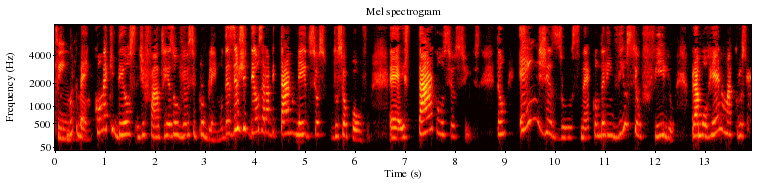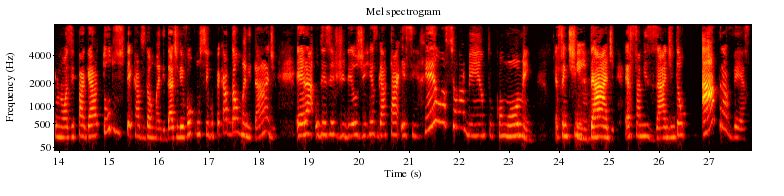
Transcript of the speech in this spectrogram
Sim. Muito bem. Como é que Deus, de fato, resolveu esse problema? O desejo de Deus era habitar no meio do seu, do seu povo, é, estar com os seus filhos. Então, em Jesus, né, quando ele envia o seu filho para morrer numa cruz por nós e pagar todos os pecados da humanidade, levou consigo o pecado da humanidade, era o desejo de Deus de resgatar esse relacionamento com o homem, essa intimidade, Sim. essa amizade. Então, através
